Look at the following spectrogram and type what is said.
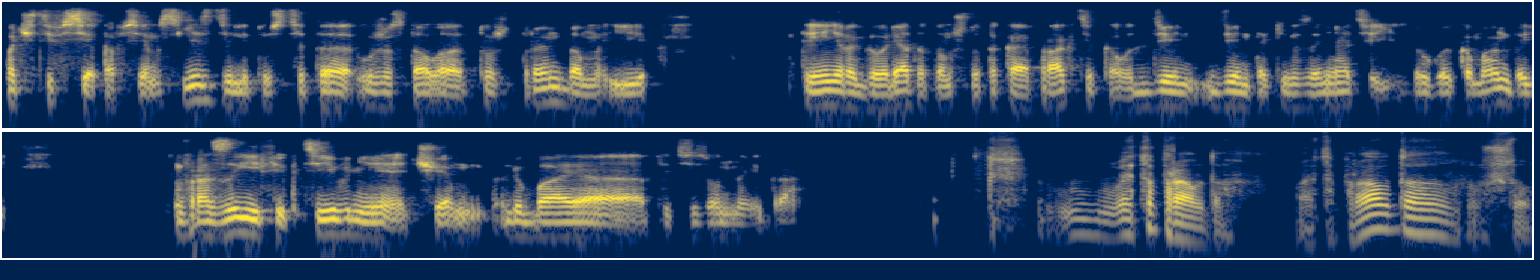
почти все ко всем съездили, то есть это уже стало тоже трендом, и тренеры говорят о том, что такая практика, вот день, день таких занятий с другой командой в разы эффективнее, чем любая предсезонная игра. Это правда. Это правда. Что,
